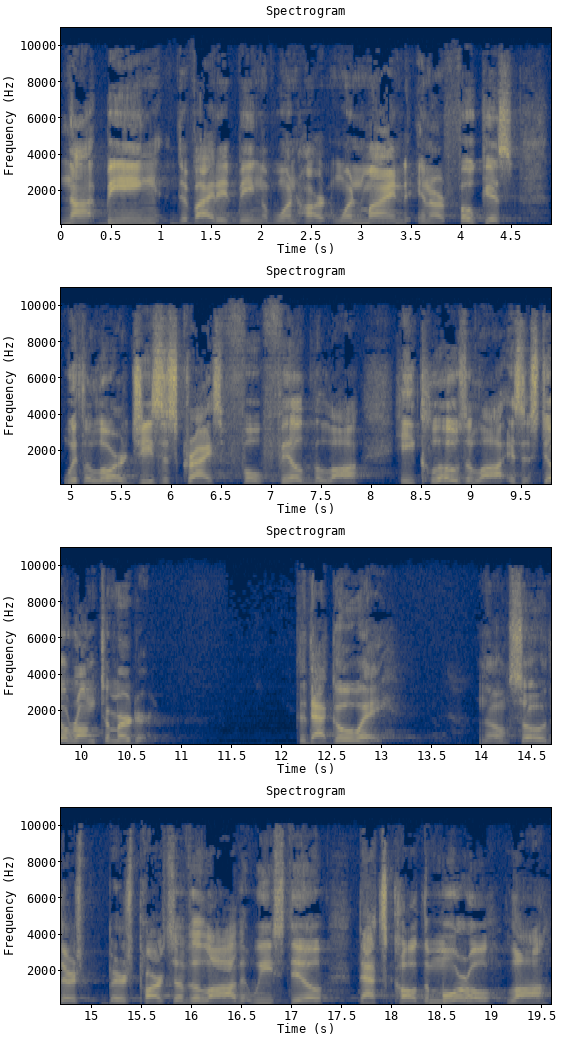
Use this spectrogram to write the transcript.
not being divided being of one heart one mind in our focus with the Lord Jesus Christ fulfilled the law. He closed the law. Is it still wrong to murder? Did that go away? No. So there's there's parts of the law that we still that's called the moral law.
